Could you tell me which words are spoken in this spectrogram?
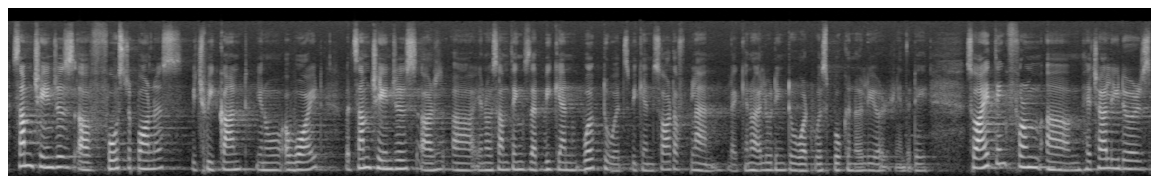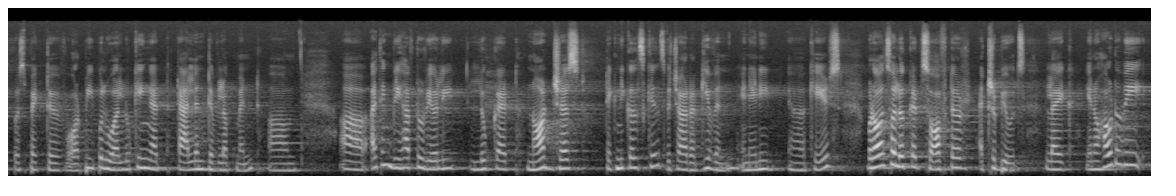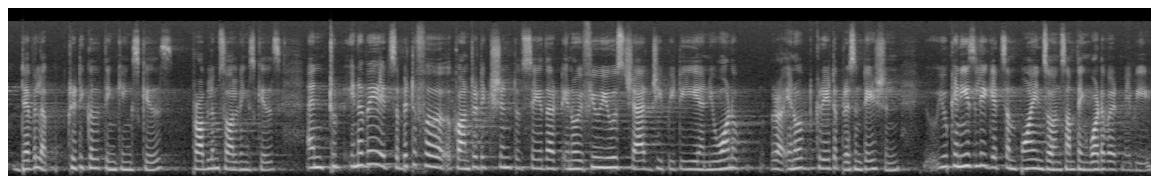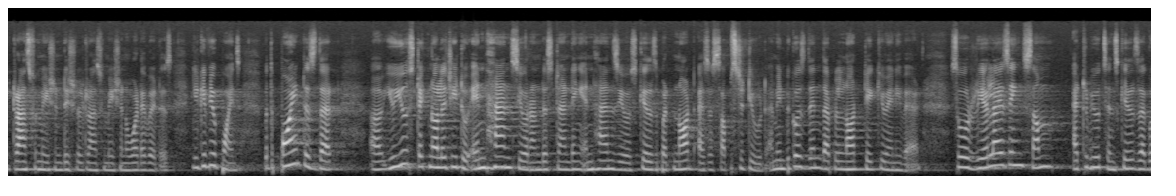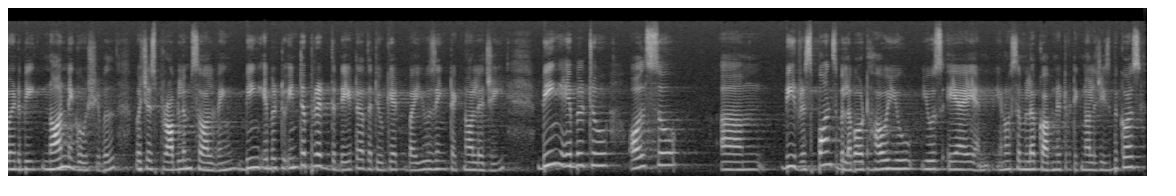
some changes are forced upon us, which we can't you know avoid. But some changes are uh, you know some things that we can work towards. We can sort of plan, like you know alluding to what was spoken earlier in the day. So I think from um, HR leaders' perspective or people who are looking at talent development, um, uh, I think we have to really look at not just technical skills, which are a given in any uh, case, but also look at softer attributes. Like, you know, how do we develop critical thinking skills, problem solving skills, and to, in a way, it's a bit of a contradiction to say that, you know, if you use Chat GPT and you want to, you know, create a presentation, you can easily get some points on something, whatever it may be, transformation, digital transformation, or whatever it is. It'll give you points. But the point is that uh, you use technology to enhance your understanding, enhance your skills, but not as a substitute. I mean, because then that will not take you anywhere. So realizing some attributes and skills are going to be non-negotiable, which is problem solving, being able to interpret the data that you get by using technology, being able to also um, be responsible about how you use AI and you know similar cognitive technologies because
